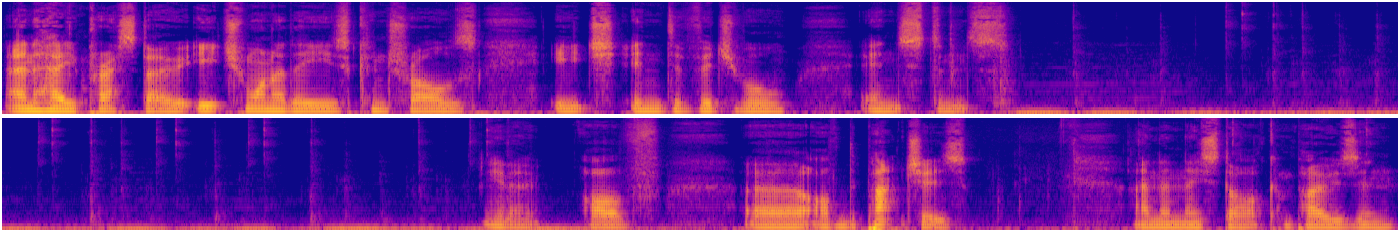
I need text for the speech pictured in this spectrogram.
And hey presto, each one of these controls each individual instance. You know, of uh, of the patches, and then they start composing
